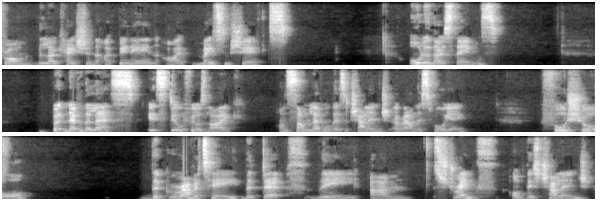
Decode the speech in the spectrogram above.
from the location that I've been in. I've made some shifts all of those things. But nevertheless, it still feels like on some level there's a challenge around this for you. For sure, the gravity, the depth, the um, strength of this challenge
